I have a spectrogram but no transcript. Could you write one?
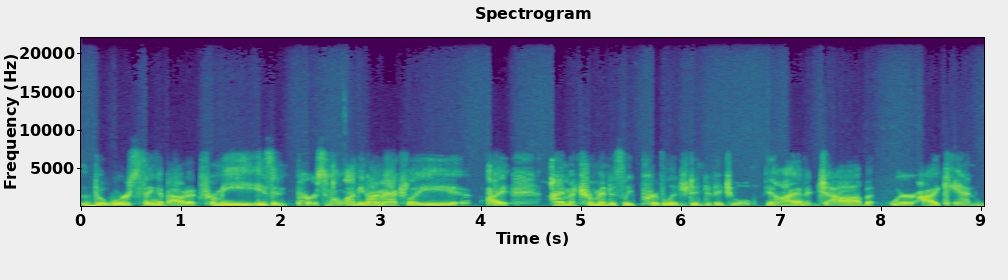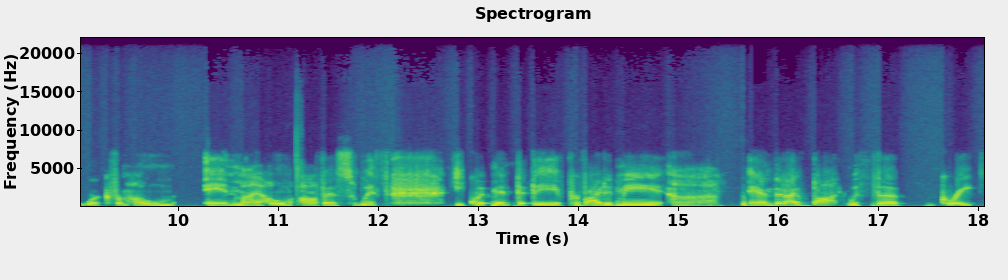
the worst thing about it for me isn't personal. I mean, I'm actually I I'm a tremendously privileged individual. You know, I have a job where I can work from home in my home office with equipment that they've provided me uh, and that I've bought with the great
